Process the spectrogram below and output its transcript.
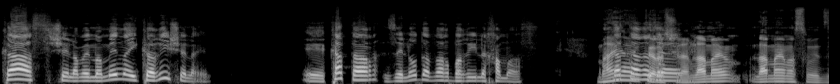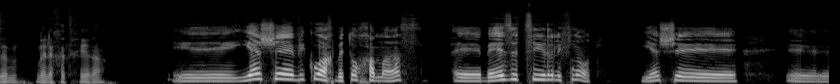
כעס של המממן העיקרי שלהם, אה, קטאר, זה לא דבר בריא לחמאס. מה היה האינטרס זה... שלהם? למה הם, למה הם עשו את זה מלכתחילה? אה, יש אה, ויכוח בתוך חמאס אה, באיזה ציר לפנות. יש אה, אה,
